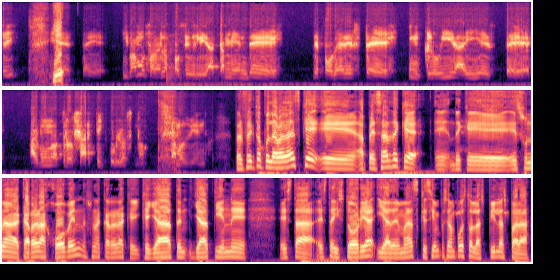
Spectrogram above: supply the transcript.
sí, Y- este, y vamos a ver la posibilidad también de, de poder este incluir ahí este algunos otros artículos, ¿no? Estamos viendo. Perfecto, pues la verdad es que eh, a pesar de que eh, de que es una carrera joven, es una carrera que, que ya ya tiene esta esta historia y además que siempre se han puesto las pilas para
